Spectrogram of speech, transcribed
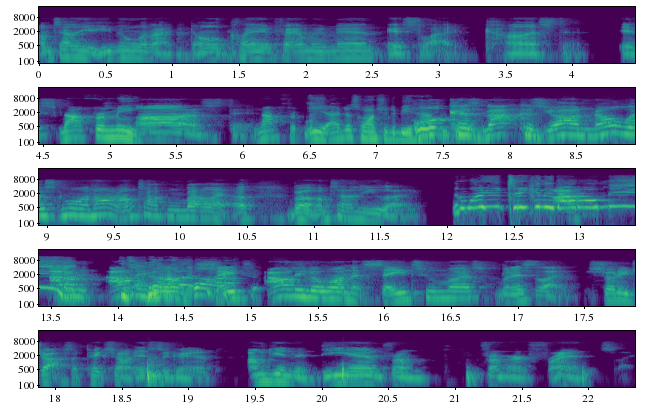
I'm telling you, even when I don't claim family man, it's like constant. It's not for me, constant. not for me. I just want you to be happy. Well, cause not cause y'all know what's going on. I'm talking about like, uh, bro. I'm telling you, like, then why are you taking it out on me? I don't, I don't even want to say, t- I don't even want to say too much. But it's like, Shorty drops a picture on Instagram. I'm getting a DM from from her friends, like,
